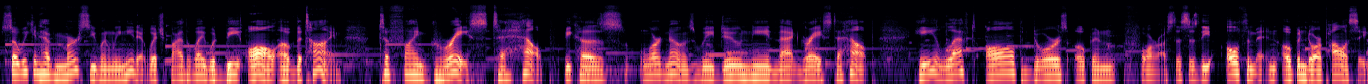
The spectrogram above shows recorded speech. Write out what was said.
So we can have mercy when we need it, which, by the way, would be all of the time. To find grace to help, because Lord knows we do need that grace to help. He left all the doors open for us. This is the ultimate in open door policy.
